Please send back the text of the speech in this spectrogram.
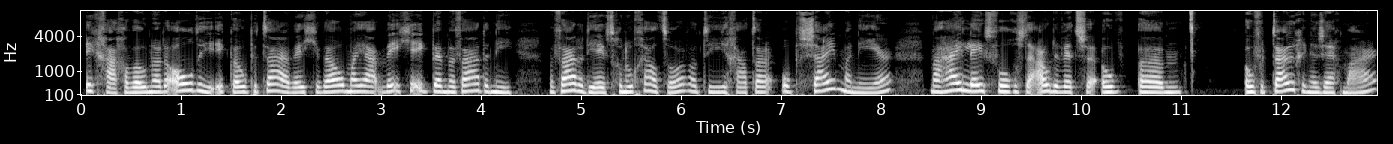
Ik ga gewoon naar de Aldi, ik koop het daar, weet je wel. Maar ja, weet je, ik ben mijn vader niet. Mijn vader die heeft genoeg geld hoor, want die gaat daar op zijn manier. Maar hij leeft volgens de ouderwetse um, overtuigingen, zeg maar.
